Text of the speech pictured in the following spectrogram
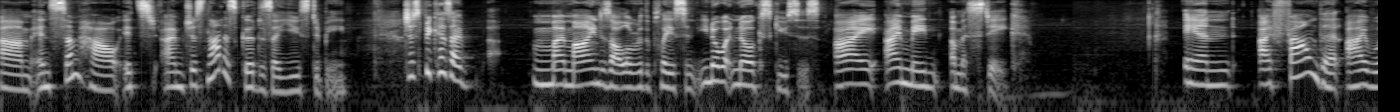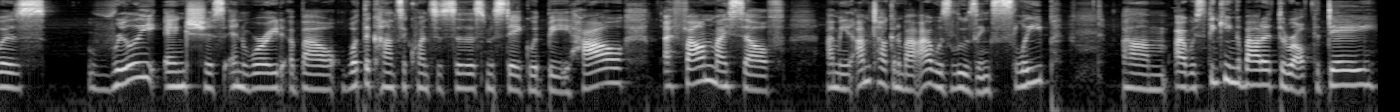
Um, and somehow it's I'm just not as good as I used to be. Just because I my mind is all over the place and you know what no excuses. I I made a mistake. And I found that I was really anxious and worried about what the consequences to this mistake would be. How I found myself I mean, I'm talking about I was losing sleep. Um, I was thinking about it throughout the day,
